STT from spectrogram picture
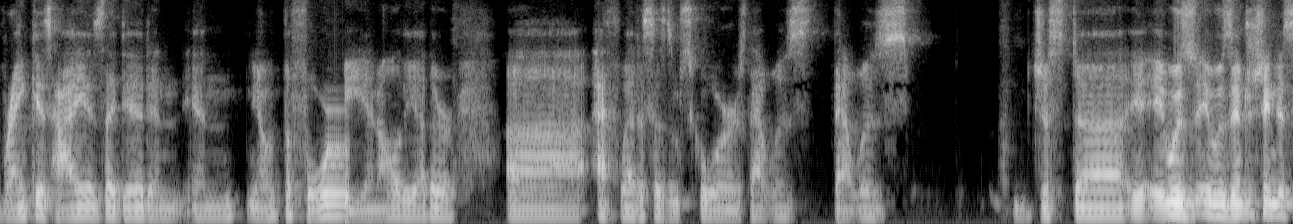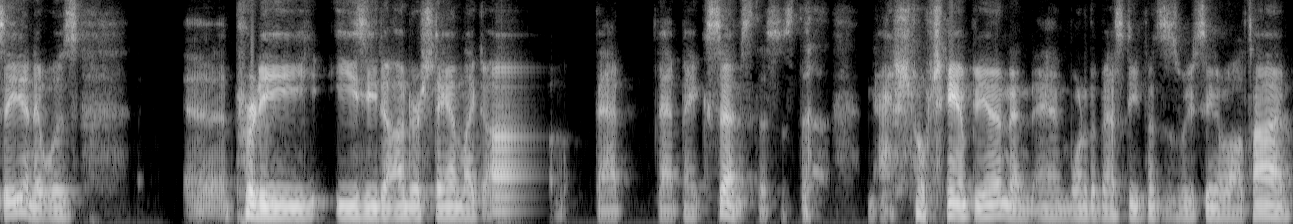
rank as high as they did in in you know the 40 and all the other uh, athleticism scores. That was that was just uh, it, it, was it was interesting to see, and it was uh, pretty easy to understand. Like, oh, that that makes sense. This is the national champion and and one of the best defenses we've seen of all time,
